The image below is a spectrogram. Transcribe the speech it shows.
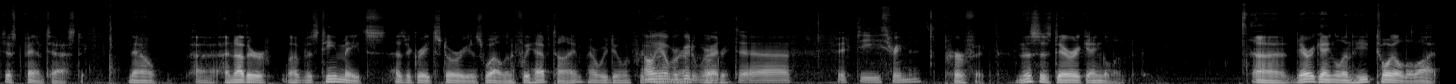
just fantastic. Now, uh, another of his teammates has a great story as well. And if we have time, how are we doing for oh time? yeah, we're good. Oh, We're great. at uh, 53 minutes. Perfect. And this is Deryk Engelland. Uh, Deryk Engelland, he toiled a lot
